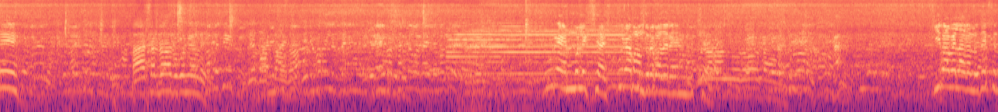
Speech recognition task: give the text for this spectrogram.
এ। পুরো এনমলিক শেষ পুরো বান্দরে বাজারে এনমলিক শেষ। কীভাবে লাগালো? দেখছেন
